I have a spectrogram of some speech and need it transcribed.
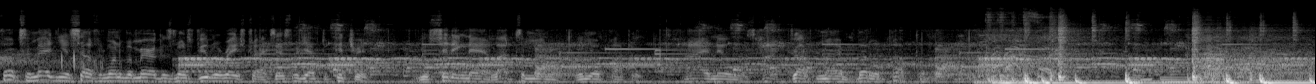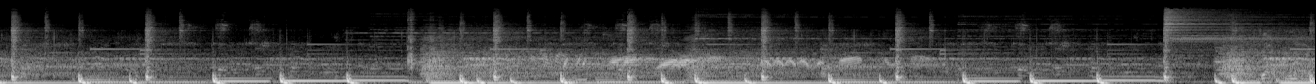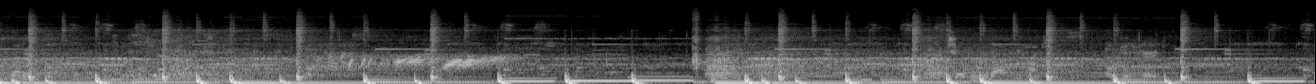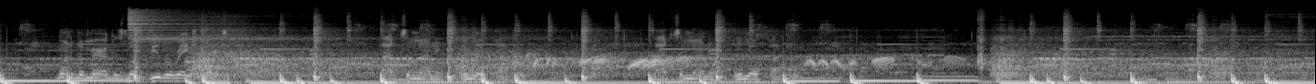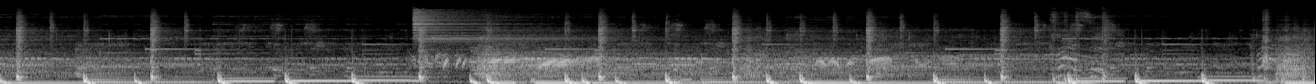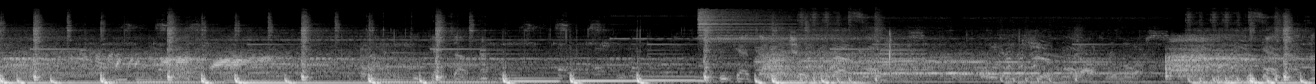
Folks, imagine yourself at one of America's most beautiful racetracks. That's what you have to picture it. You're sitting there, lots of money in your pocket. High noons, hot, dropping my buttered popcorn. Dropping my America's most beautiful racetracks. Lots of money in your pocket. Lots of money in your pocket. Yes.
